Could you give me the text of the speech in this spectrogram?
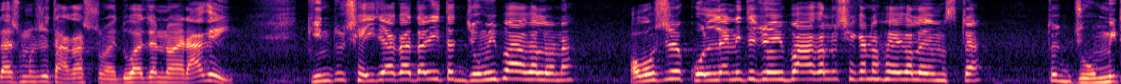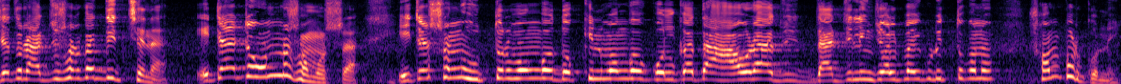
দাসমুন্সি থাকার সময় দু হাজার নয়ের আগেই। কিন্তু সেই জায়গা দাঁড়িয়ে তার জমি পাওয়া গেল না। অবশ্যই কল্যাণীতে জমি পাওয়া গেল, সেখানে হয়ে গেল এমসটা তো জমিটা তো রাজ্য সরকার দিচ্ছে না। এটা একটা অন্য সমস্যা। এটার সঙ্গে উত্তরবঙ্গ, দক্ষিণবঙ্গ, কলকাতা, হাওড়া, দার্জিলিং, জলপাইগুড়ির তো কোনো সম্পর্ক নেই।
